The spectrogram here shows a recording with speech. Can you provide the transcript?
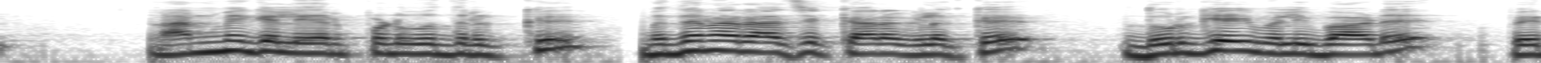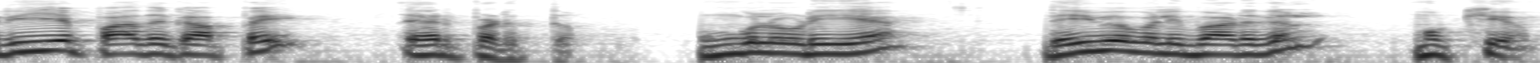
நன்மைகள் ஏற்படுவதற்கு மிதன ராசிக்காரர்களுக்கு துர்கை வழிபாடு பெரிய பாதுகாப்பை ஏற்படுத்தும். உங்களுடைய தெய்வ வழிபாடுகள் முக்கியம்.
